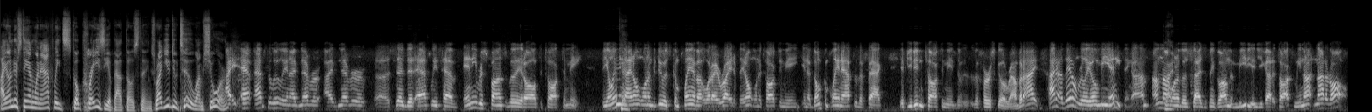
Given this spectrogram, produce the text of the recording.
I understand when athletes go crazy about those things, right? You do too, I'm sure. I a- absolutely, and I've never, I've never uh, said that athletes have any responsibility at all to talk to me. The only thing I don't want them to do is complain about what I write. If they don't want to talk to me, you know, don't complain after the fact. If you didn't talk to me the, the first go around, but I, I don't. They don't really owe me anything. I'm, I'm not Right. one of those guys that think, "Oh, I'm the media and you got to talk to me." Not, not at all.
